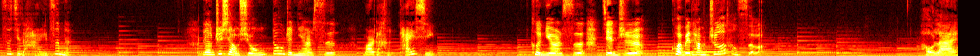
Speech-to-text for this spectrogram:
自己的孩子们。两只小熊逗着尼尔斯，玩得很开心。可尼尔斯简直快被他们折腾死了。后来，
